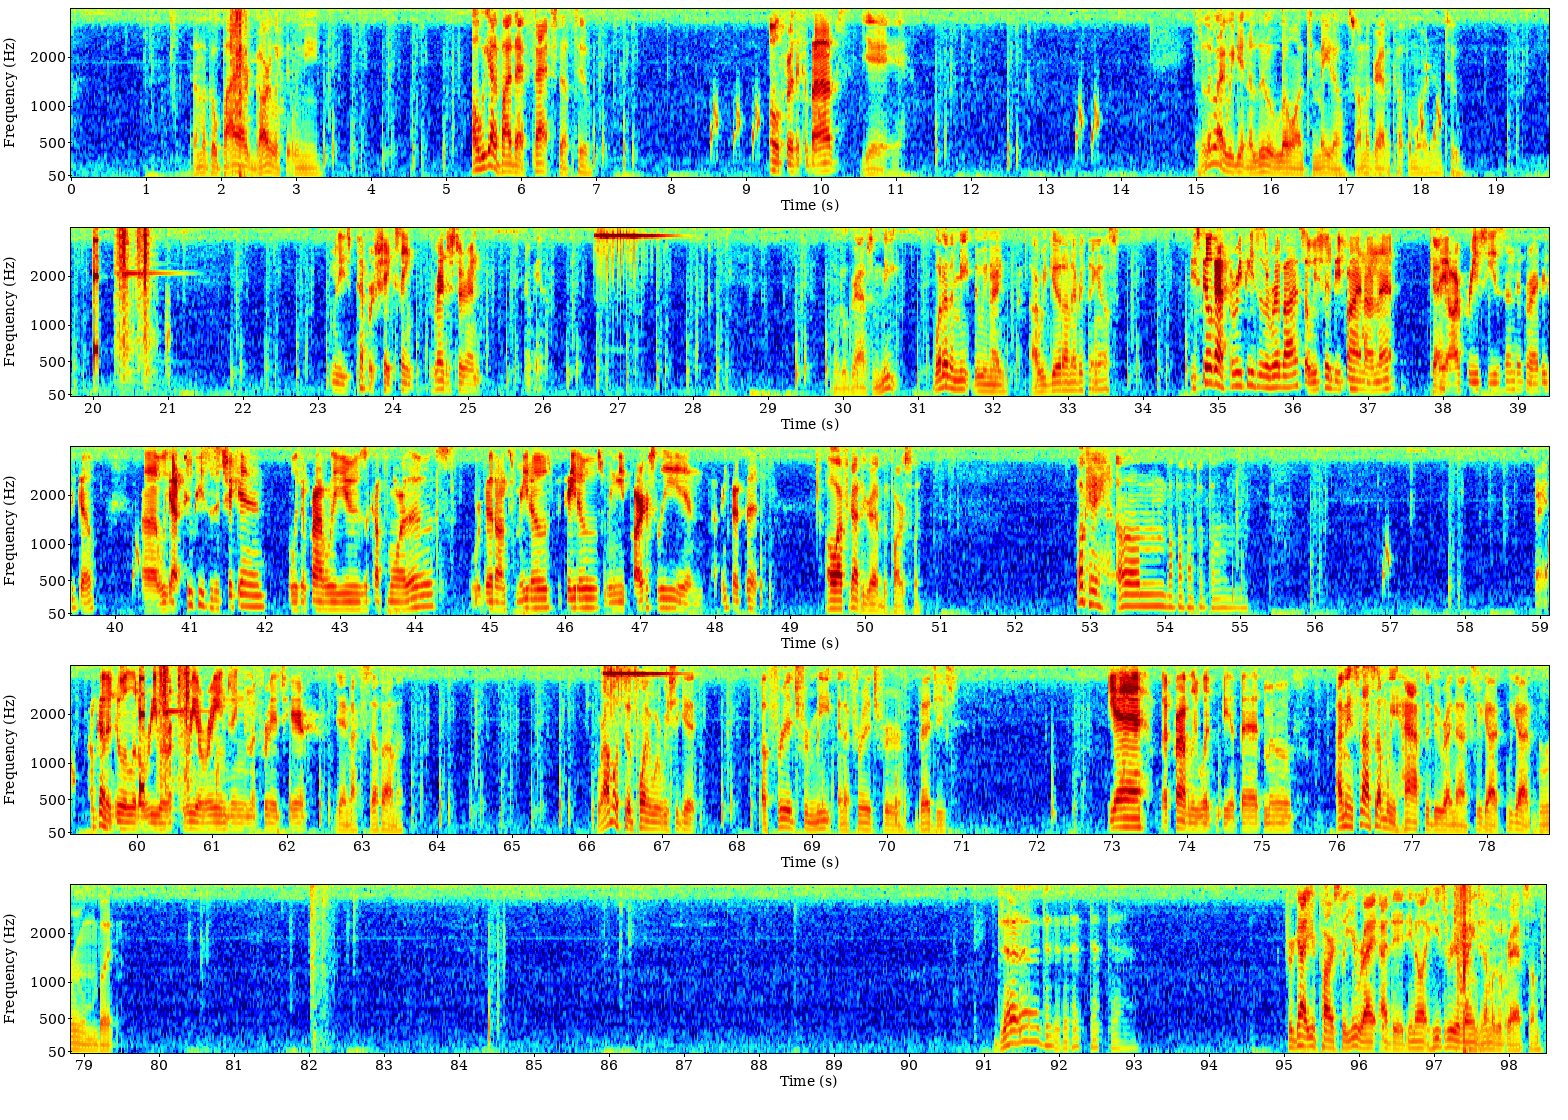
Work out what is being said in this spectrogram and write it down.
I'm gonna go buy our garlic that we need. Oh, we got to buy that fat stuff too. oh, for the kebabs. Yeah. It look like we're getting a little low on tomato, so I'm gonna grab a couple more of them too. Some of these pepper shakes ain't registering. There we go. I'm gonna go grab some meat. What other meat do we need? Right. Are we good on everything else? We still got three pieces of ribeye, so we should be fine on that. Okay. They are pre-seasoned and ready to go. Uh, we got two pieces of chicken. We could probably use a couple more of those. We're good on tomatoes, potatoes. We need parsley, and I think that's it. Oh, I forgot to grab the parsley. Okay. Um. bum, bum, bum, bum, bum. All right, I'm gonna do a little re- rearranging in the fridge here. Yeah, knock yourself out, man. We're almost to a point where we should get a fridge for meat and a fridge for veggies. Yeah, that probably wouldn't be a bad move. I mean, it's not something we have to do right now because we got we got room, but Da, da, da, da, da, da, da. Forgot your parsley. You're right. I did. You know what? He's rearranging. I'm gonna go grab some.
